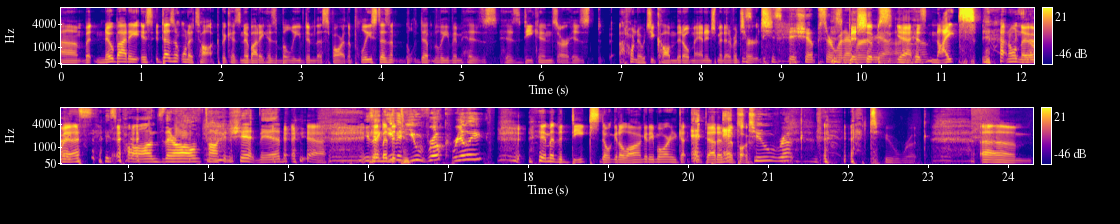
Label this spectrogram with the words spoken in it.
um, but nobody is it doesn't want to talk because nobody has believed him this far. The police doesn't, b- believe him. His his deacons or his I don't know what you call middle management of a church. His, his bishops or His whatever. bishops, I yeah, his know. knights. I don't His know, knights, His pawns, they're all talking shit, man. man. yeah, He's Him like, and the even you, Rook, really? him and the Deeks don't get along anymore. He got kicked out of the Et park. two Rook. to Rook. Um,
